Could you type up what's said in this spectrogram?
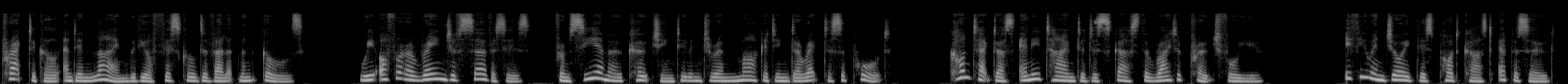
practical, and in line with your fiscal development goals. We offer a range of services, from CMO coaching to interim marketing director support. Contact us anytime to discuss the right approach for you. If you enjoyed this podcast episode,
